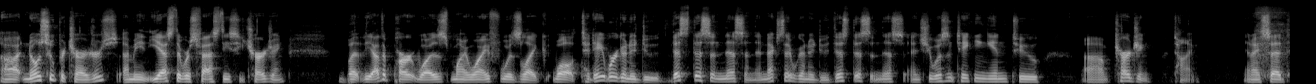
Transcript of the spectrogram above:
uh, no superchargers. I mean, yes, there was fast DC charging, but the other part was my wife was like, well, today we're going to do this, this, and this, and the next day we're going to do this, this, and this, and she wasn't taking into uh, charging time. And I said,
